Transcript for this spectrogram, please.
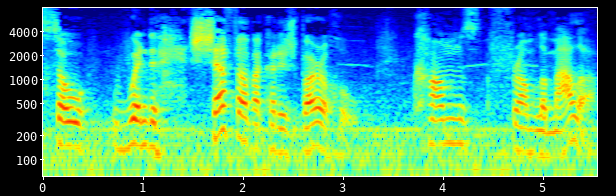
So when the Shefa of HaKadosh Baruch Hu comes from Lamala,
